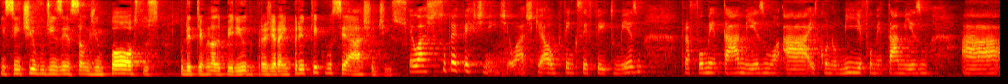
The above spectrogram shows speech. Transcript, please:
incentivo de isenção de impostos por determinado período para gerar emprego. O que, que você acha disso? Eu acho super pertinente. Eu acho que é algo que tem que ser feito mesmo para fomentar mesmo a economia, fomentar mesmo a,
